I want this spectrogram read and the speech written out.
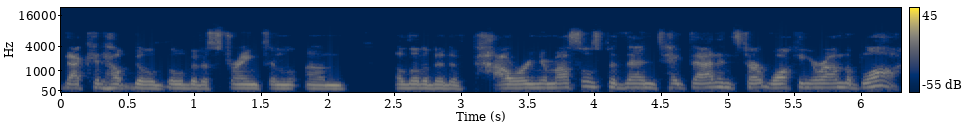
that could help build a little bit of strength and um, a little bit of power in your muscles, but then take that and start walking around the block,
